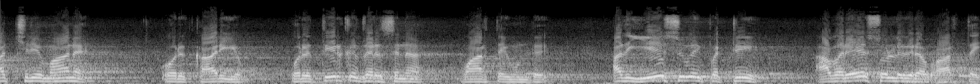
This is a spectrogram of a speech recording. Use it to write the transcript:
ஆச்சரியமான ஒரு காரியம் ஒரு தீர்க்க தரிசன வார்த்தை உண்டு. அது இயேசுவை பற்றி அவரே சொல்லுகிற வார்த்தை.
